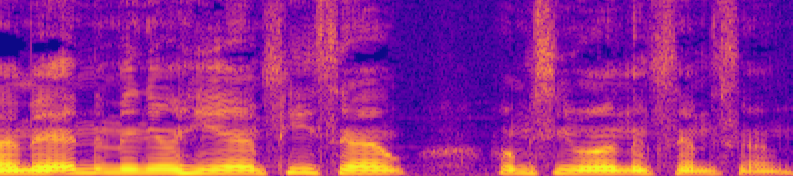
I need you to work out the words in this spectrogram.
I'm in the video here. Peace out. Hope to see you on next episode.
